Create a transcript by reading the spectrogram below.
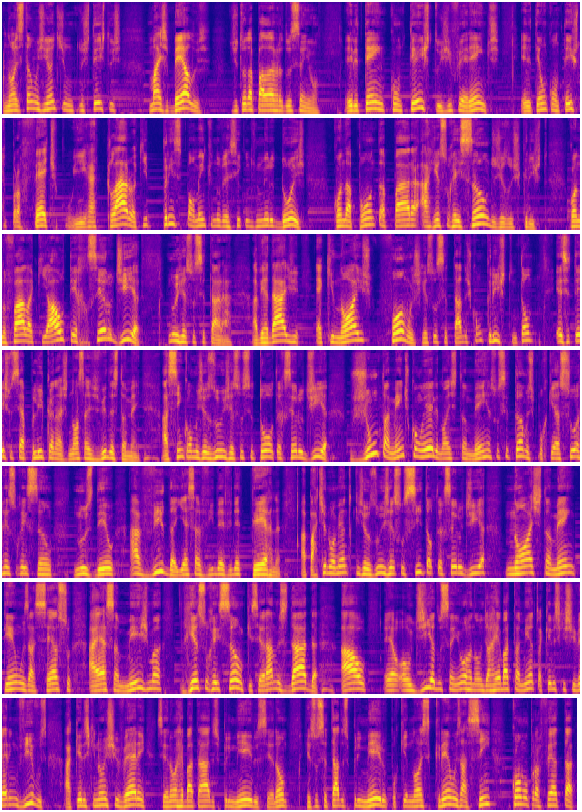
Nós estamos diante de um dos textos mais belos de toda a palavra do Senhor. Ele tem contextos diferentes, ele tem um contexto profético, e é claro aqui, principalmente no versículo número 2, quando aponta para a ressurreição de Jesus Cristo, quando fala que ao terceiro dia nos ressuscitará. A verdade é que nós fomos ressuscitados com Cristo. Então, esse texto se aplica nas nossas vidas também. Assim como Jesus ressuscitou ao terceiro dia, juntamente com ele, nós também ressuscitamos, porque a sua ressurreição nos deu a vida e essa vida é vida eterna. A partir do momento que Jesus ressuscita ao terceiro dia, nós também temos acesso a essa mesma ressurreição que será nos dada ao, é, ao dia do Senhor, não de arrebatamento, aqueles que estiverem vivos, aqueles que não estiverem serão arrebatados primeiro, serão ressuscitados primeiro, porque nós cremos assim como o profeta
